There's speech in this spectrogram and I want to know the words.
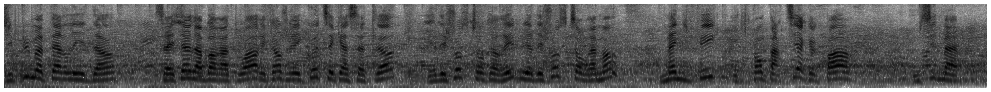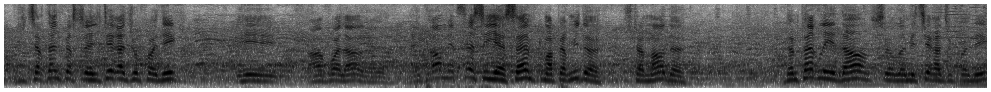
J'ai pu me faire les dents. Ça a été un laboratoire et quand je réécoute ces cassettes-là, il y a des choses qui sont horribles, il y a des choses qui sont vraiment magnifiques et qui font partie à quelque part aussi de ma d'une certaine personnalité radiophonique. Et ben, voilà, un grand merci à CISM qui m'a permis de justement de, de me faire les dents sur le métier radiophonique.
